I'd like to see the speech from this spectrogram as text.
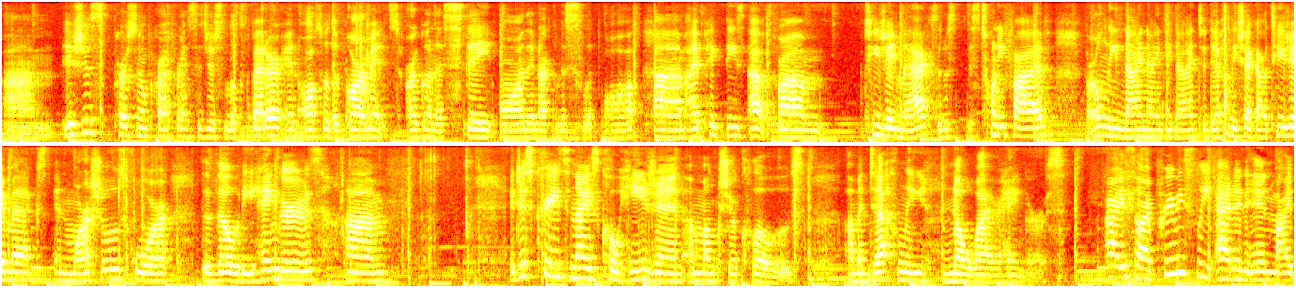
Um, it's just personal preference. It just looks better. And also the garments are to stay on. They're not to slip off. Um, I picked these up from TJ Maxx. It was, it's 25 for only $9.99. So definitely check out TJ Maxx and Marshalls for the velvety hangers. Um, it just creates nice cohesion amongst your clothes. Um, and definitely no wire hangers. Alright, so I previously added in my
